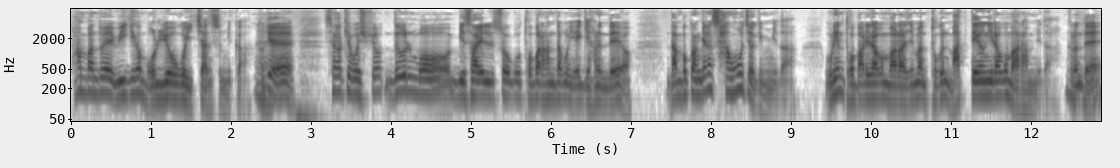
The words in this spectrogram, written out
한반도에 위기가 몰려오고 있지 않습니까? 그게 예. 생각해 보십시오. 늘 뭐 미사일 쏘고 도발한다고 얘기하는데요. 남북 관계는 상호적입니다. 우리는 도발이라고 말하지만 북은 맞대응이라고 말합니다. 그런데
